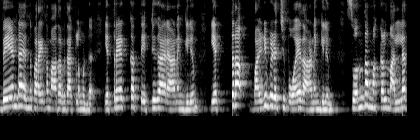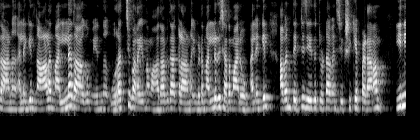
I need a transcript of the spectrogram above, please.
വേണ്ട എന്ന് പറയുന്ന മാതാപിതാക്കളുമുണ്ട്. എത്രയൊക്കെ തെറ്റുകാരാണെങ്കിലും എത്ര വഴിപിഴച്ചു പോയതാണെങ്കിലും സ്വന്തം മക്കൾ നല്ലതാണ് അല്ലെങ്കിൽ നാളെ നല്ലതാകും എന്ന് ഉറച്ചു പറയുന്ന മാതാപിതാക്കളാണ് ഇവിടെ നല്ലൊരു ശതമാനവും. അല്ലെങ്കിൽ അവൻ തെറ്റ് ചെയ്തിട്ടുണ്ട് അവൻ ശിക്ഷിക്കപ്പെടണം. ഇനി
